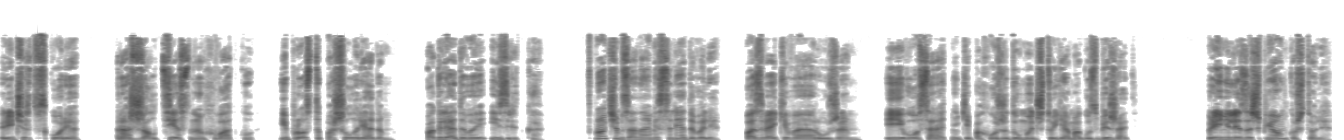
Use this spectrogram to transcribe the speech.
Ричард вскоре разжал тесную хватку и просто пошел рядом, поглядывая изредка. Впрочем, за нами следовали, позвякивая оружием — и его соратники, похоже, думают, что я могу сбежать. Приняли за шпионку, что ли?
